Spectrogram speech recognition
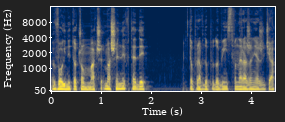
wojny toczą maszyny, wtedy to prawdopodobieństwo narażenia życia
